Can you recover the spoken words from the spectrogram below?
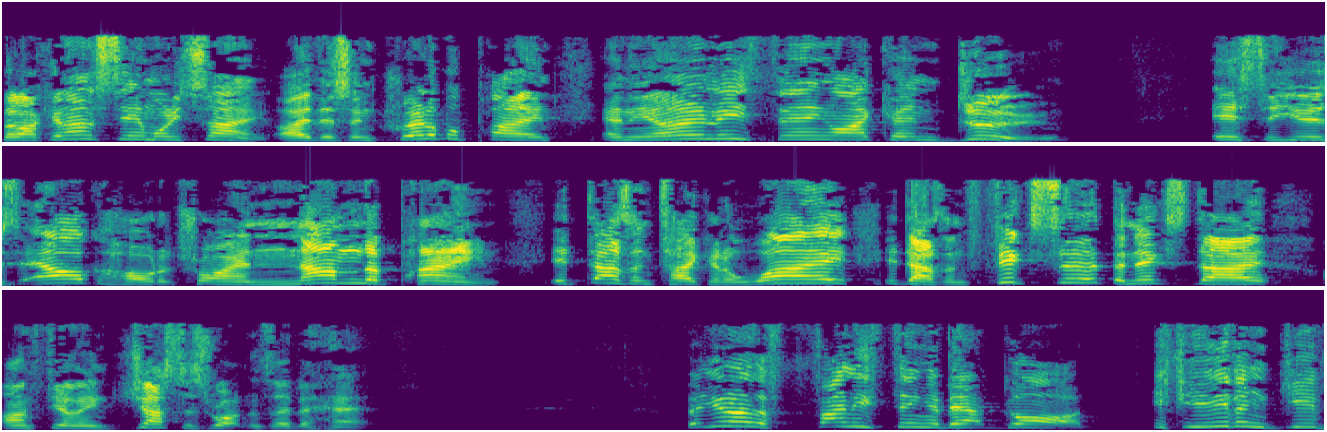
But I can understand what he's saying. I have this incredible pain, and the only thing I can do is to use alcohol to try and numb the pain. It doesn't take it away, it doesn't fix it. The next day, I'm feeling just as rotten as I ever have. But you know the funny thing about God? If you even give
